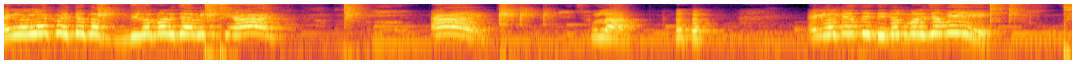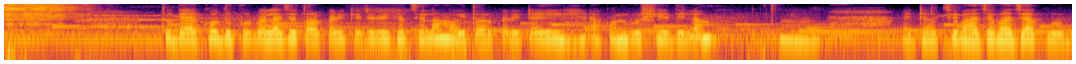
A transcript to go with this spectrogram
এগুলো লে কইতে তো দিদার বাড়ি যাবি নাকি, আয়। আয়। পুলা এগুলো নিয়ে তুই দিদার বাড়ি যাবি? তো দেখো দুপুরবেলা যে তরকারি কেটে রেখেছিলাম ওই তরকারিটাই এখন বসিয়ে দিলাম। এটা হচ্ছে ভাজা ভাজা করব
